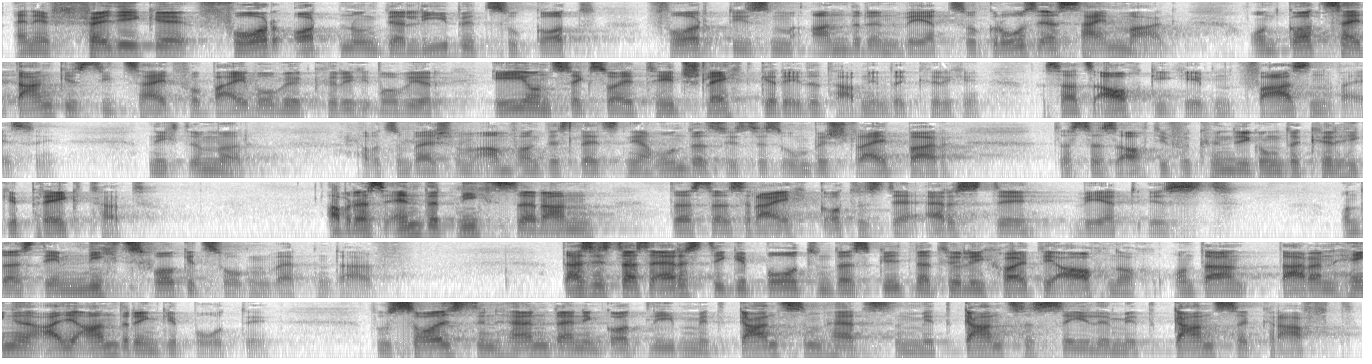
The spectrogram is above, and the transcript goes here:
Eine völlige Vorordnung der Liebe zu Gott vor diesem anderen Wert, so groß er sein mag. Und Gott sei Dank ist die Zeit vorbei, wo wir, Kirche, wo wir Ehe und Sexualität schlecht geredet haben in der Kirche. Das hat es auch gegeben, phasenweise. Nicht immer. Aber zum Beispiel am Anfang des letzten Jahrhunderts ist es unbestreitbar, dass das auch die Verkündigung der Kirche geprägt hat. Aber das ändert nichts daran, dass das Reich Gottes der erste Wert ist und dass dem nichts vorgezogen werden darf. Das ist das erste Gebot und das gilt natürlich heute auch noch. Und da, daran hängen alle anderen Gebote. Du sollst den Herrn, deinen Gott lieben mit ganzem Herzen, mit ganzer Seele, mit ganzer Kraft.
